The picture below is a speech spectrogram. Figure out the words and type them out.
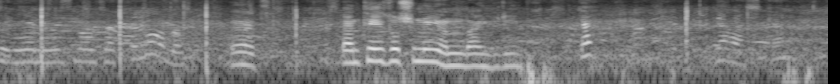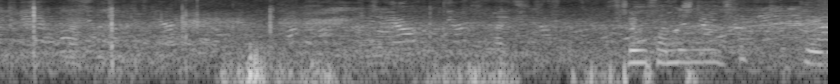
seneye mezun olacak değil mi oğlum? Evet. Ben teyze hoşumun yanından yürüyeyim. Gel. Gel. Hadi. Senin sen benim Teyze.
